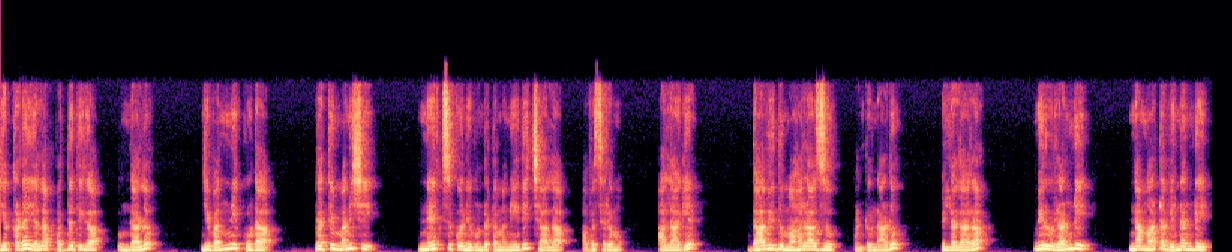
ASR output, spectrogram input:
ఎక్కడ ఎలా పద్ధతిగా ఉండాలో? ఇవన్నీ కూడా ప్రతి మనిషి నేర్చుకొని ఉండటం అనేది చాలా అవసరము. అలాగే దావీదు మహారాజు అంటున్నాడు పిల్లలారా మీరు రండి నా మాట వినండి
